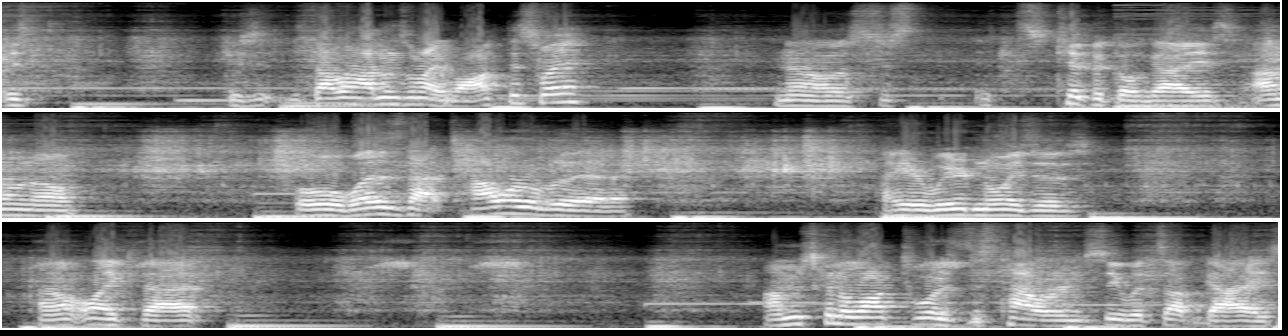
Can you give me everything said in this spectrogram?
Is, is, is that what happens when I walk this way? No, it's just, it's typical, guys. I don't know. Oh, what is that tower over there? I hear weird noises. I don't like that. I'm just gonna walk towards this tower and see what's up, guys.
